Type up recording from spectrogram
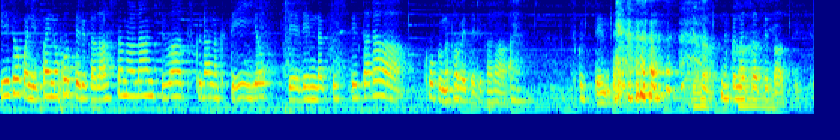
冷蔵庫にいっぱい残ってるから明日のランチは作らなくていいよって連絡してたらこうくんが食べてるからあ作ってみたいな。夜ななくなっちゃってたって。言って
